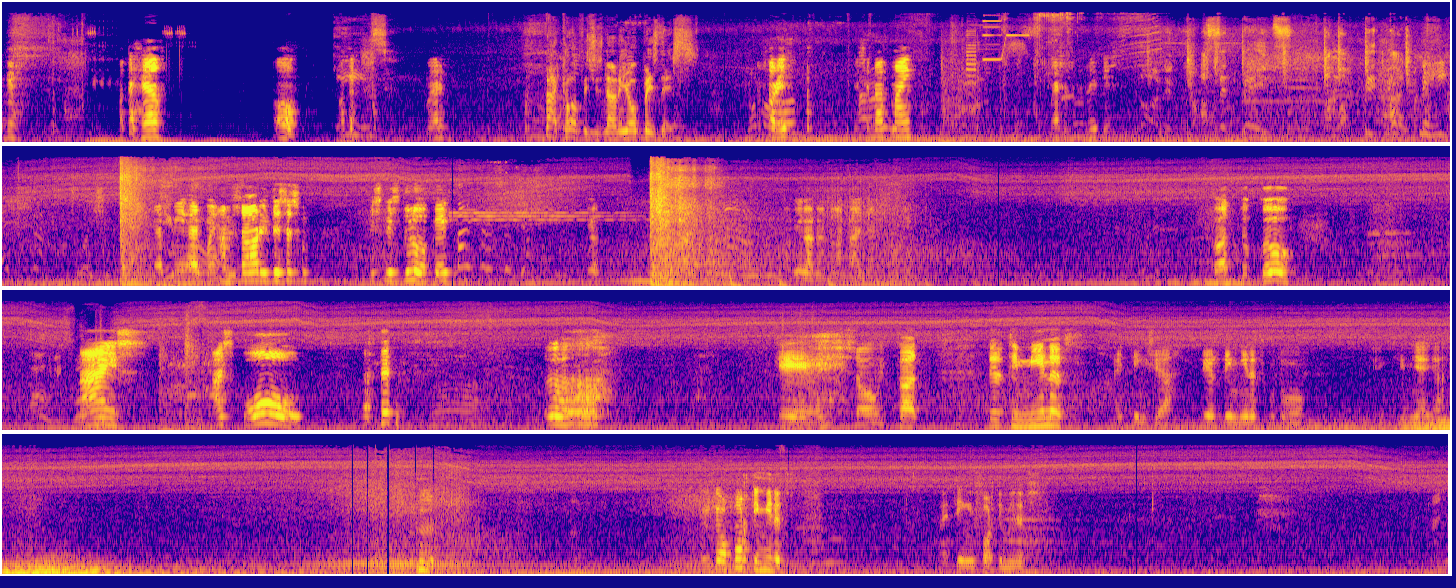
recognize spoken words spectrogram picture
Okay. What the hell? Oh, okay. Mari. Back office is none of your business. I'm sorry. This is not my my responsibility. Help me. Let me help me. I'm sorry. This is business dulu, oke? Okay? Yuk. Kami nggak akan kecelakaan ya. Got to go. Nice. Nice. Ugh. Okay, so we got 30 minutes, I think ya. 30 minutes untuk gamenya ya. Hmm. Itu 40 minutes. I think 40 minutes.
